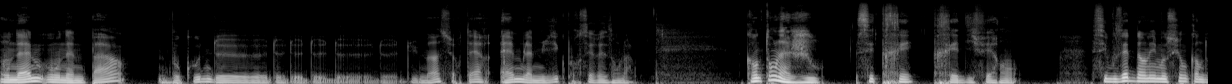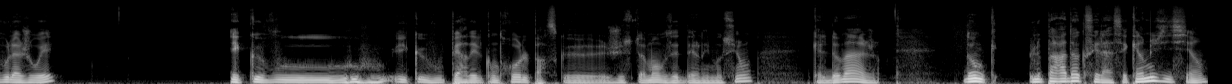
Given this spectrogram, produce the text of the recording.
On aime ou on n'aime pas, beaucoup de, d'humains sur Terre aiment la musique pour ces raisons-là. Quand on la joue, c'est très très différent. Si vous êtes dans l'émotion quand vous la jouez, et que vous et que vous perdez le contrôle parce que justement vous êtes dans l'émotion, quel dommage. Donc le paradoxe est là, c'est qu'un musicien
